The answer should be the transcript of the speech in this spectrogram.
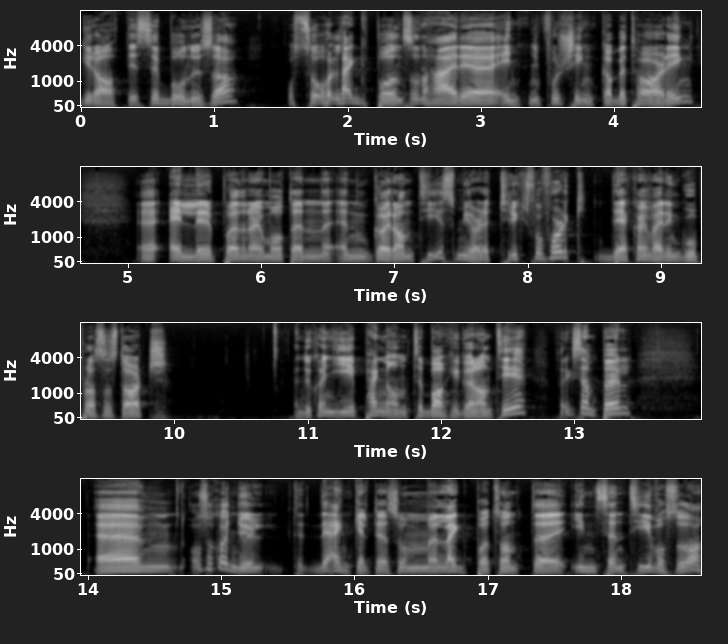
gratis bonuser, og så å legge på en sånn her eh, enten forsinka betaling eh, eller på en eller annen måte en, en garanti som gjør det trygt for folk, det kan være en god plass å starte. Du kan gi pengene tilbake-garanti, f.eks. Um, ehm, og så kan du Det enkelte som legger på et sånt uh, insentiv også, da.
